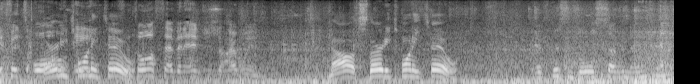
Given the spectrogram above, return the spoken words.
If it's all 30, eight- 22. If it's all seven inches, I win. No, it's 3022. If this is all seven engines,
